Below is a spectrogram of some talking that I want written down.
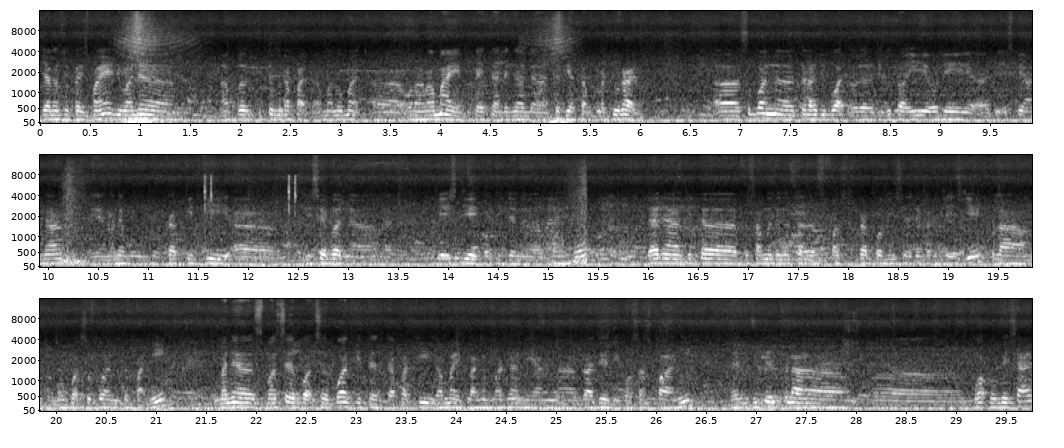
Jalan Sultan Ismail di mana apa kita mendapat uh, maklumat uh, orang ramai berkaitan dengan uh, kegiatan pelacuran. Uh, sebuah uh, telah dibuat oleh diketuai oleh uh, DSP Ana yang mana merupakan PT uh, D7 uh, JSJ Kontingen uh, Kuala dan uh, kita bersama dengan pasukan polis daripada JSJ telah membuat serbuan tempat ni. Di mana semasa buat serbuan kita dapati ramai pelanggan-pelanggan yang uh, berada di kawasan spa ni. Dan kita telah uh, buat pemeriksaan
